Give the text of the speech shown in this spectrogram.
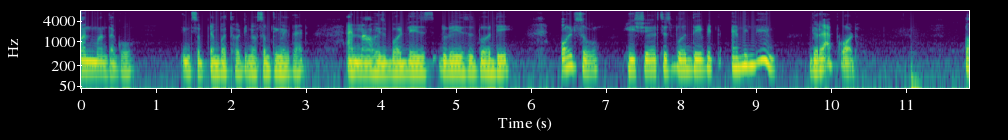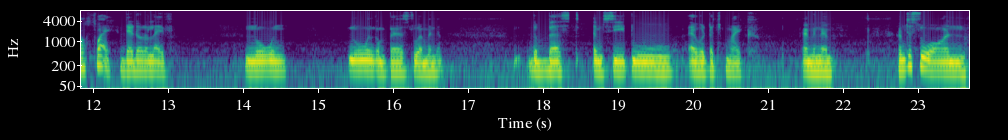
one month ago in september 13 or something like that and now his birthday is today is his birthday. Also he shares his birthday with eminem the rap god. Top 5 dead or alive. No one no one compares to eminem. The best mc to ever touch mic eminem. I'm just so on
